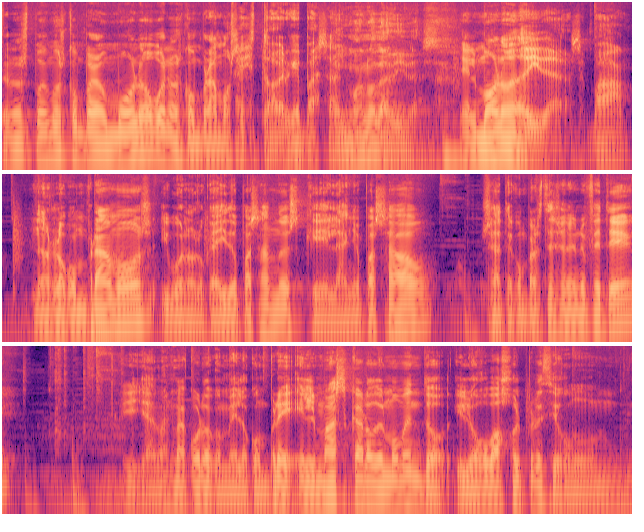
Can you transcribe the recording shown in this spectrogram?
no nos podemos comprar un mono, pues nos compramos esto, a ver qué pasa. El mono de Adidas. El mono de Adidas. Va, nos lo compramos y bueno, lo que ha ido pasando es que el año pasado, o sea, te compraste el NFT y además me acuerdo que me lo compré el más caro del momento y luego bajó el precio como un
